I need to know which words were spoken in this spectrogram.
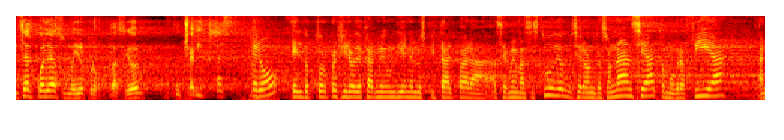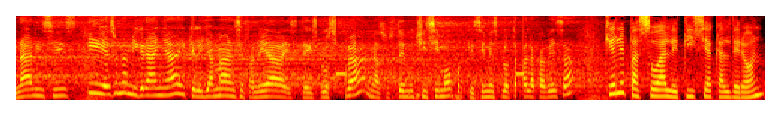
¿Y sabes cuál era su mayor preocupación? Un chavito. Pues, pero el doctor prefirió dejarme un día en el hospital para hacerme más estudios, me hicieron resonancia, tomografía, análisis. Y es una migraña y que le llaman cefalea este, explosiva. Me asusté muchísimo porque sí me explotaba la cabeza. ¿Qué le pasó a Leticia Calderón?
